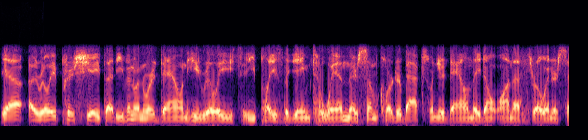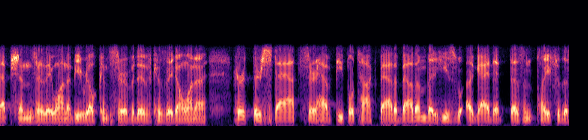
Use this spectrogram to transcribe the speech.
Yeah, I really appreciate that. Even when we're down, he really he plays the game to win. There's some quarterbacks when you're down, they don't want to throw interceptions or they want to be real conservative because they don't want to hurt their stats or have people talk bad about him. But he's a guy that doesn't play for the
